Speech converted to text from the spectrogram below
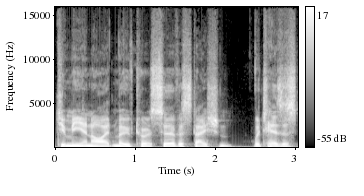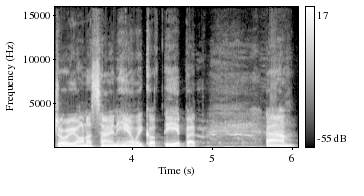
Jimmy and I had moved to a service station which has a story on its own how we got there. But um,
